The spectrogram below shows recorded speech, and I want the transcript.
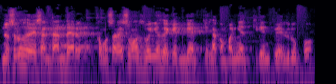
nosotros desde Santander, como sabes, somos dueños de Ketnet, que es la compañía adquirente del grupo,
